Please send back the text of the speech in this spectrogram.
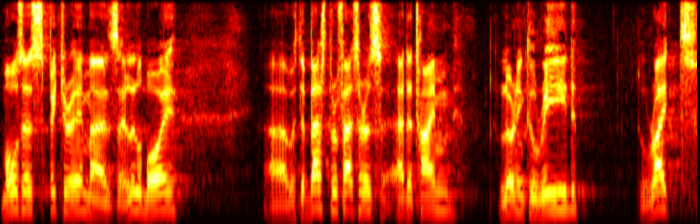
Moses, picture him as a little boy uh, with the best professors at the time, learning to read, to write,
